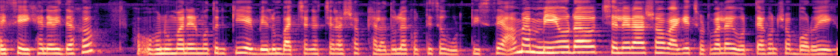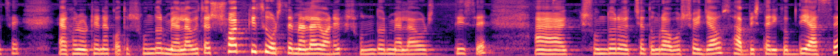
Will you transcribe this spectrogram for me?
আইসে, এইখানে ওই দেখো, হনুমানের মতন কি বেলুন বাচ্চা কাচ্চারা সব খেলাধুলা করতেছে উঠতেছে আমরা মেয়েরাও, ছেলেরা সব আগে ছোটোবেলায় উঠতে এখন সব বড় হয়ে গেছে। এখন ওঠে না, কত সুন্দর মেলা হয়েছে। আর সব কিছু উঠছে মেলায় অনেক সুন্দর মেলা উঠতেছে সুন্দর হচ্ছে, তোমরা অবশ্যই যাও, ছাব্বিশ তারিখ অবধি আসে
